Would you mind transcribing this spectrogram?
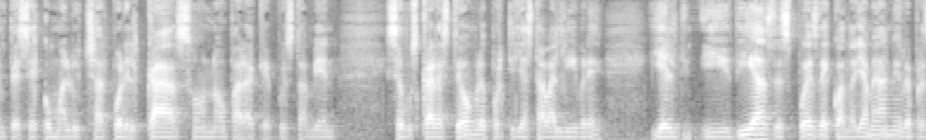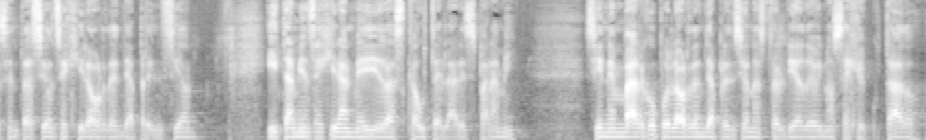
empecé como a luchar por el caso, ¿no? Para que pues también se buscara este hombre porque ya estaba libre y, el, y días después de cuando ya me dan mi representación se gira orden de aprehensión y también se giran medidas cautelares para mí. Sin embargo, pues la orden de aprehensión hasta el día de hoy no se ha ejecutado.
